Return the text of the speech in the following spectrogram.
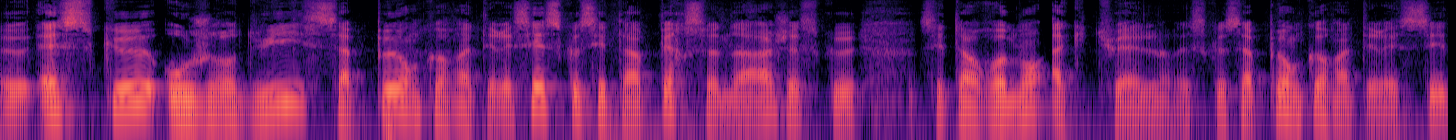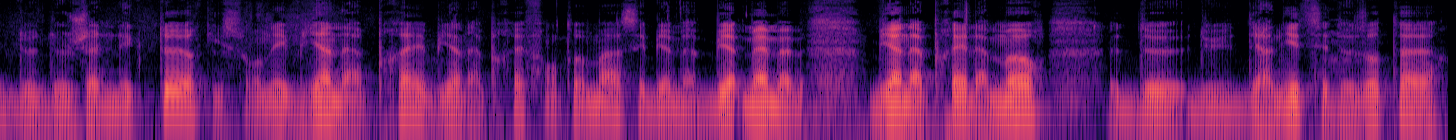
Euh, est-ce que aujourd'hui, ça peut encore intéresser? Est-ce que c'est un personnage? Est-ce que c'est un roman actuel? Est-ce que ça peut encore intéresser de, de, jeunes lecteurs qui sont nés bien après, bien après Fantomas et bien, bien même bien après la mort de, du dernier de ces deux auteurs.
